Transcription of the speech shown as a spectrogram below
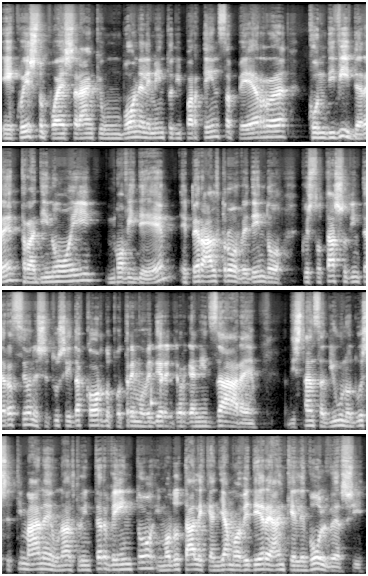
e questo può essere anche un buon elemento di partenza per condividere tra di noi nuove idee e peraltro vedendo questo tasso di interazione, se tu sei d'accordo, potremmo vedere di organizzare a distanza di uno o due settimane un altro intervento in modo tale che andiamo a vedere anche l'evolversi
